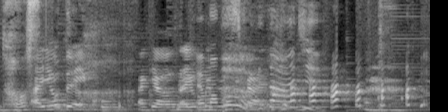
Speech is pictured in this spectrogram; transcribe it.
Nossa, Aí eu fico. Aquelas, aí eu É uma possibilidade.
